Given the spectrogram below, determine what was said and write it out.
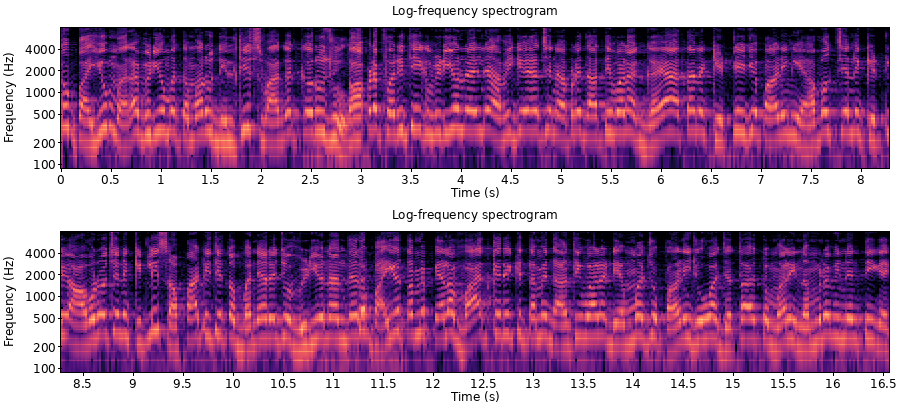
તો ભાઈઓ, મારા વિડીયોમાં તમારું દિલથી સ્વાગત કરું છું. તો આપણે ફરીથી એક વીડિયો લઈને આવી ગયા છે ને આપણે દાંતીવાડા ગયા હતા ને કેટલી જે પાણીની આવક છે ને કેટલી આવરો છે ને કેટલી સપાટી છે તો બન્યા રહેજો વિડીયોના અંદર. તો ભાઈઓ, તમે પહેલા વાત કરી કે તમે દાંતીવાડા ડેમમાં જો પાણી જોવા જતા હોય તો મારી નમ્ર વિનંતી કે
